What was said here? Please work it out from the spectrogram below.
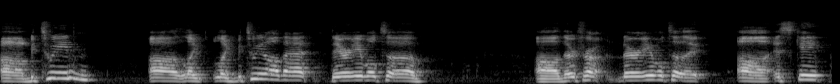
uh between uh like like between all that they're able to uh they're try- they're able to uh escape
